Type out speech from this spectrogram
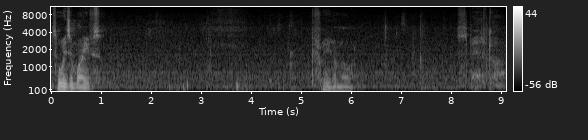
It's always in waves. Freedom, Lord. Spirit of God.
